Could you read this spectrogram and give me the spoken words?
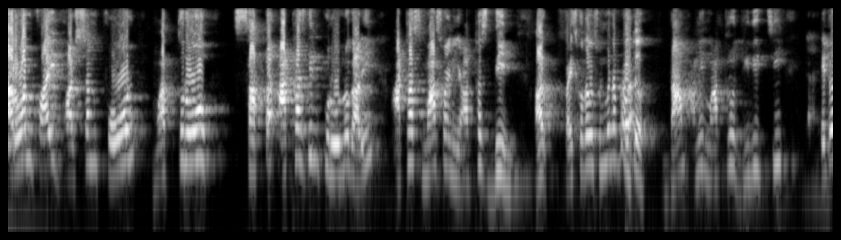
R one five version four মাত্র সাত আঠাশ দিন পুরনো গাড়ি আঠাশ মাস হয়নি আঠাশ দিন। আর প্রাইস কথা শুনবেন আপনারা? দাম আমি মাত্র দিয়ে দিচ্ছি। এটা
